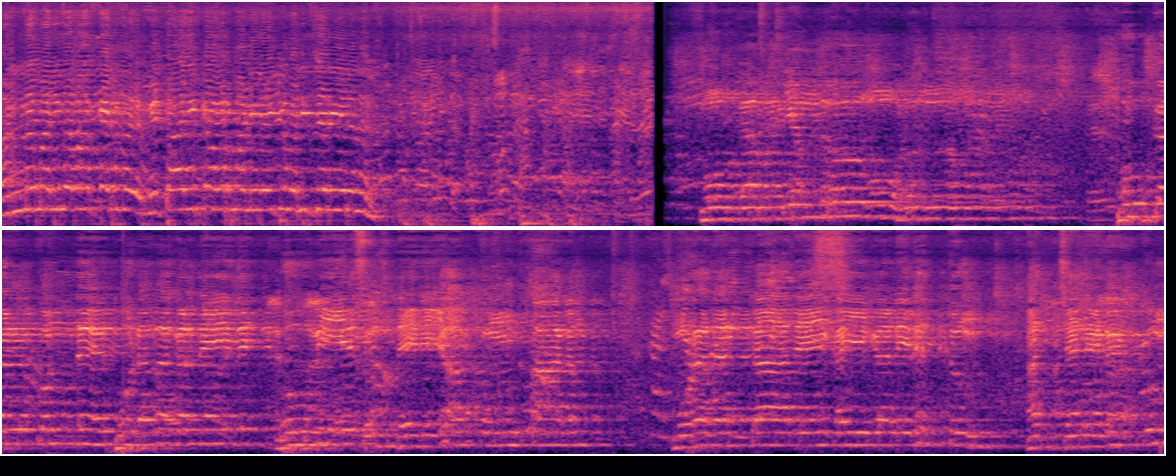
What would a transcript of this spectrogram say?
മണ്ണ് മലിനമാക്കരുത് മിഠായിക്ക് കവർ മണ്ണിലേക്ക് വലിച്ചെറിയരുത്. മൂക്കമയം മൂളുന്നു പൂക്കൾ കൊണ്ട് പുടവകൾ നെയ്ത് ഭൂമിയെ സുന്ദരിയാക്കും കാലം. മുറതറ്റാതെ കൈകളിലെത്തും അച്ഛനെടുക്കും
